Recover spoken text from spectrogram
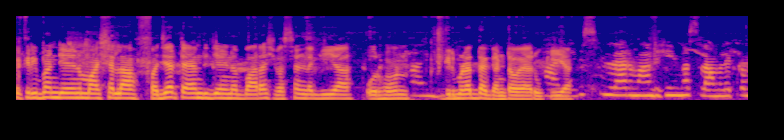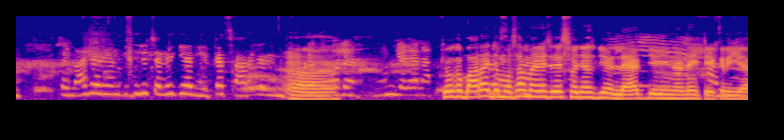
तकरीबन जो है माशाल्लाह फजर टाइम की जो बारिश वसन लगी आ और हूँ तकरीबन अद्धा घंटा होया रुकी आ। क्योंकि बारह जो मौसम है इस वजह से लाइट जो नहीं टेक रही है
